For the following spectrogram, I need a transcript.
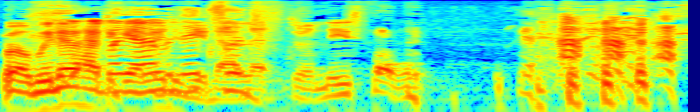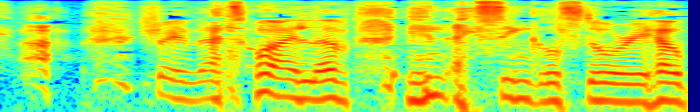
Well, we know how to but get rid of you now, Lester, at least. Shame, that's why I live in a single story home.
